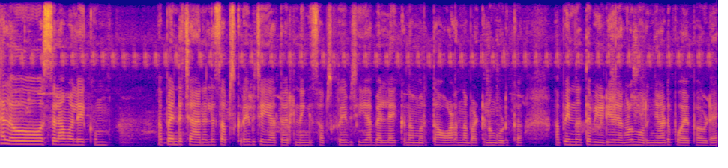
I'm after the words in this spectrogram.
ഹലോ അസ്സാം വലൈക്കും അപ്പോൾ എന്റെ ചാനൽ സബ്സ്ക്രൈബ് ചെയ്യാത്തവരുണ്ടെങ്കിൽ സബ്സ്ക്രൈബ് ചെയ്യുക ബെല്ലൈക്കൺ അമർത്തുക ഓൾ എന്ന ബട്ടണും കൊടുക്കുക. അപ്പോൾ ഇന്നത്തെ വീഡിയോ ഞങ്ങൾ മുറിഞ്ഞാട് പോയപ്പോൾ അവിടെ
